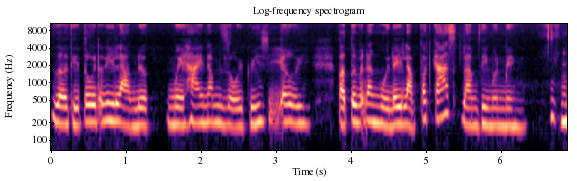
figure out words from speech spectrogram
Giờ thì tôi đã đi làm được 12 năm rồi quý chị ơi. Và tôi vẫn đang ngồi đây làm podcast Làm gì một mình.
